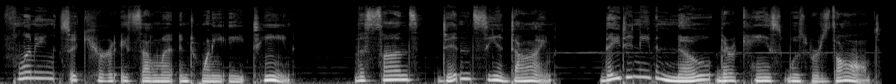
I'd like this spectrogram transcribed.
Fleming secured a settlement in 2018. The sons didn't see a dime. They didn't even know their case was resolved.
